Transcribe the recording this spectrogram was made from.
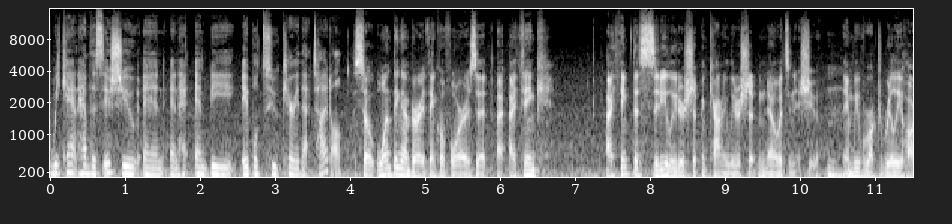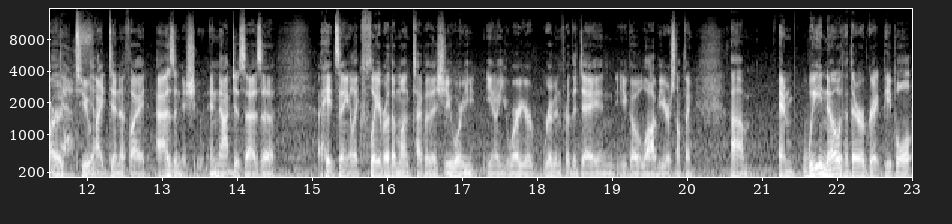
we can't have this issue and and and be able to carry that title. So one thing I'm very thankful for is that I, I think I think the city leadership and county leadership know it's an issue, and we've worked really hard Yes. to Yep. identify it as an issue, and not just as a I hate saying it like flavor of the month type of issue where you you know you wear your ribbon for the day and you go lobby or something. Um, and we know that there are great people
